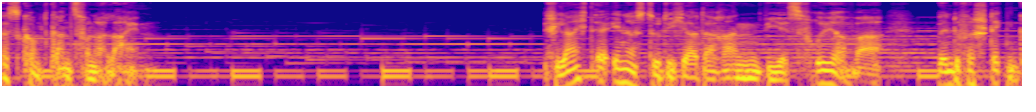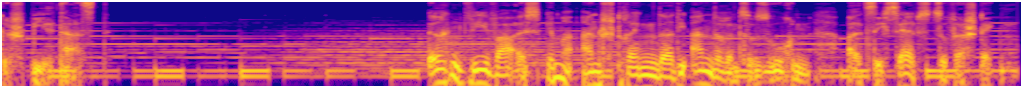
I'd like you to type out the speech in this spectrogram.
Es kommt ganz von allein. Vielleicht erinnerst du dich ja daran, wie es früher war, wenn du Verstecken gespielt hast. Irgendwie war es immer anstrengender, die anderen zu suchen, als sich selbst zu verstecken.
